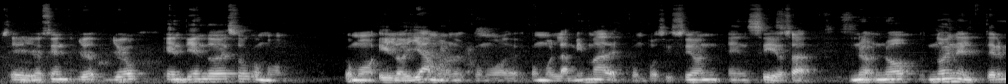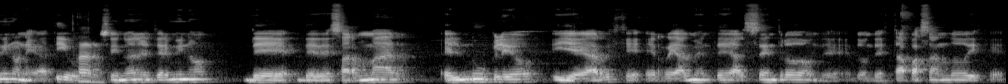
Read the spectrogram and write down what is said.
Sí, yo, siento, yo, yo entiendo eso como, como y lo llamo ¿no? como, como la misma descomposición en sí, o sea, no, no, no en el término negativo, Claro. sino en el término de, de desarmar el núcleo y llegar dizque, eh, realmente al centro donde, donde está pasando dizque,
